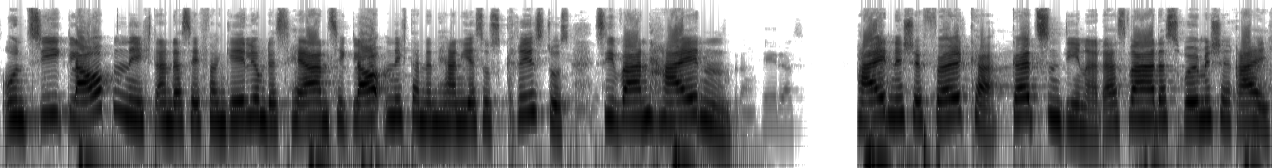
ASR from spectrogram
Und sie glaubten nicht an das Evangelium des Herrn, sie glaubten nicht an den Herrn Jesus Christus, sie waren Heiden. Heidnische Völker, Götzendiener, das war das römische Reich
